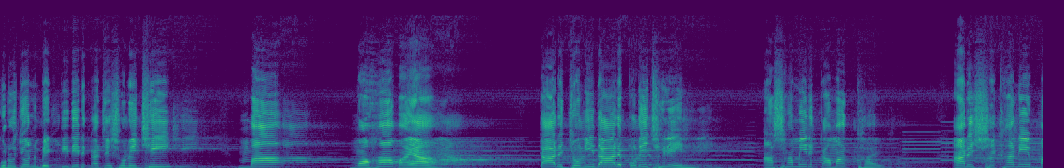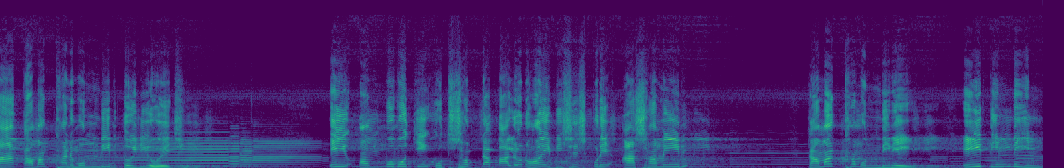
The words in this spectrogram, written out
গুরুজন ব্যক্তিদের কাছে শুনেছি, মা মহামায়া তার জনিদার পড়েছিলেন আসামের কামাখ্যায়। আর সেখানে মা কামাখ্যার মন্দির তৈরি হয়েছে। এই অম্বুবচী উৎসবটা পালন হয় বিশেষ করে আসামের কামাখ্যা মন্দিরে। এই তিন দিন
